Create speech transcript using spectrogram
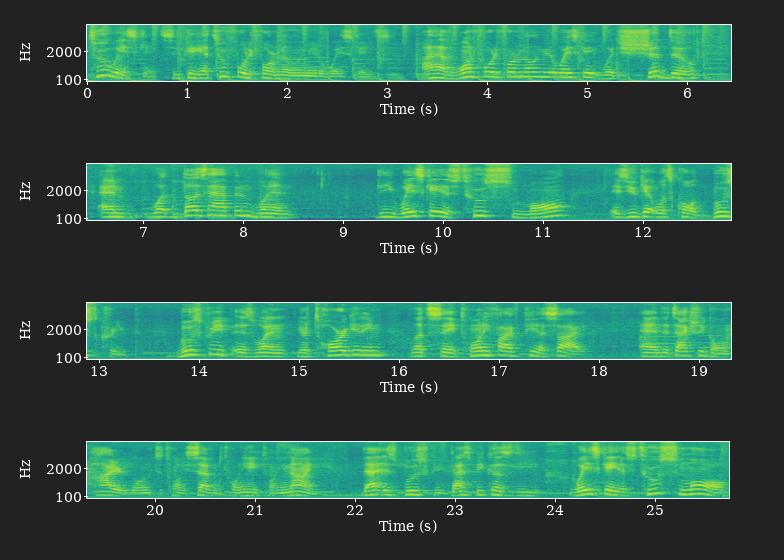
two wastegates you could get two 44 millimeter wastegates i have one 44 millimeter wastegate which should do. And what does happen when the wastegate is too small is you get what's called boost creep Boost creep is when you're targeting, let's say 25 psi, and it's actually going higher, going to 27, 28, 29. That is boost creep. That's because the wastegate is too small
